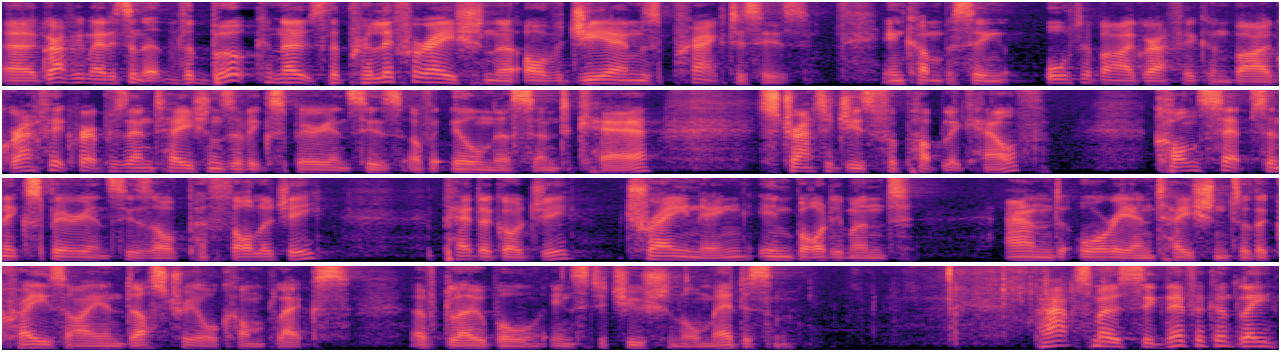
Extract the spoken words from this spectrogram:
uh, graphic medicine, the book notes the proliferation of GM's practices, encompassing autobiographic and biographic representations of experiences of illness and care, strategies for public health, concepts and experiences of pathology, pedagogy, training, embodiment, and orientation to the quasi industrial complex of global institutional medicine. Perhaps most significantly,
